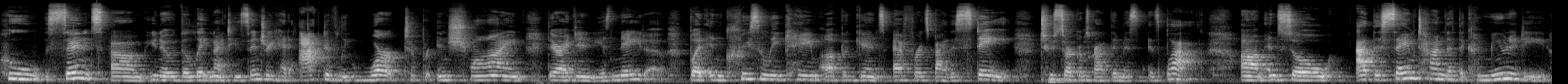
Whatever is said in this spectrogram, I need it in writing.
who since um, you know the late 19th century had actively worked to pr- enshrine their identity as Native, but increasingly came up against efforts by the state to circumscribe them as, as black. Um, and so at the same time that the community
